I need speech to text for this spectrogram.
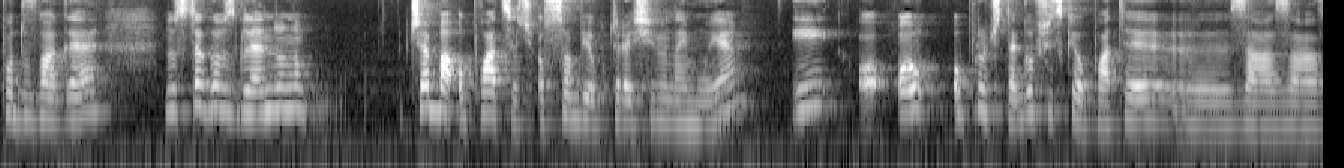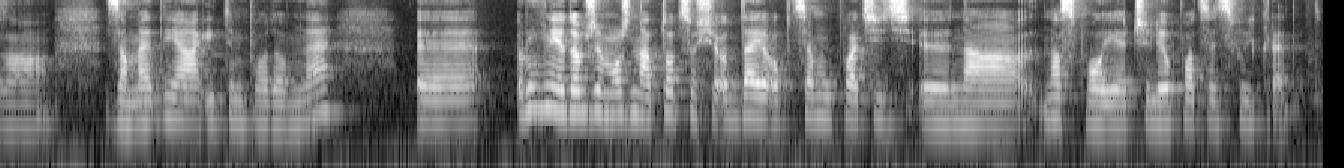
pod uwagę, no z tego względu no, trzeba opłacać osobie, u której się wynajmuje i o, o, oprócz tego wszystkie opłaty y, za, za, za, za media i tym podobne. Równie dobrze można to, co się oddaje obcemu, płacić na, na swoje, czyli opłacać swój kredyt.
